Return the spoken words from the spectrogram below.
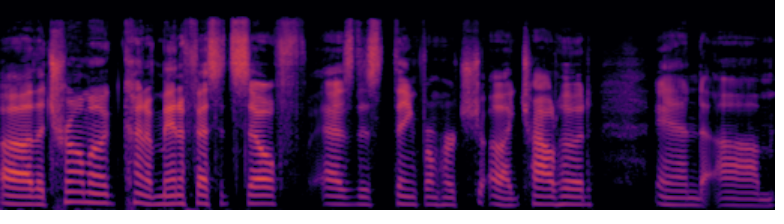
Uh, the trauma kind of manifests itself as this thing from her ch- uh, like childhood, and um,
